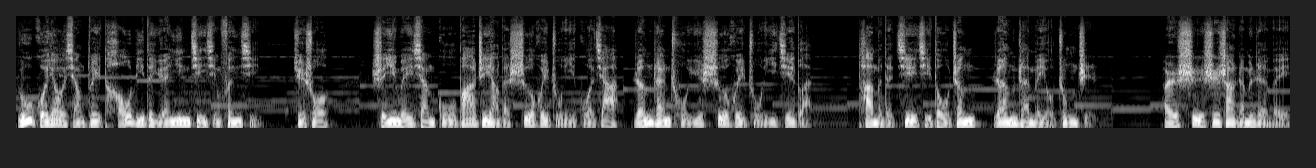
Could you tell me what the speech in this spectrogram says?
如果要想对逃离的原因进行分析，据说是因为像古巴这样的社会主义国家仍然处于社会主义阶段，他们的阶级斗争仍然没有终止。而事实上，人们认为，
